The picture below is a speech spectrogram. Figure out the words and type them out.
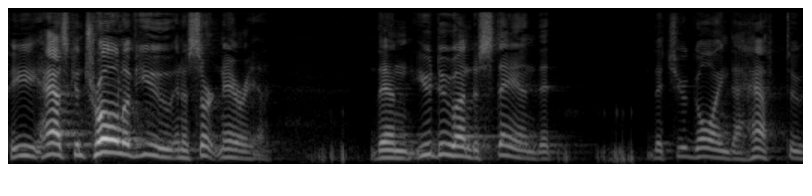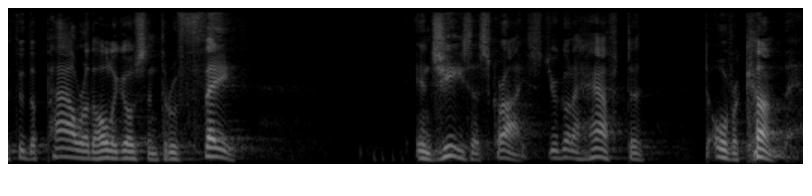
If He has control of you in a certain area, then you do understand that, that you're going to have to, through the power of the Holy Ghost and through faith in Jesus Christ, you're going to have to, to overcome that.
